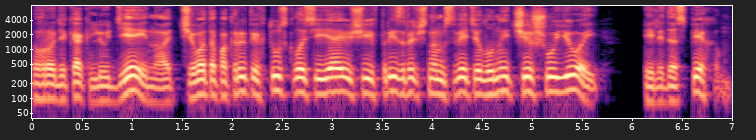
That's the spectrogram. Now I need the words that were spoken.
вроде как людей, но от чего-то покрытых тускло сияющей в призрачном свете луны чешуей или доспехом.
